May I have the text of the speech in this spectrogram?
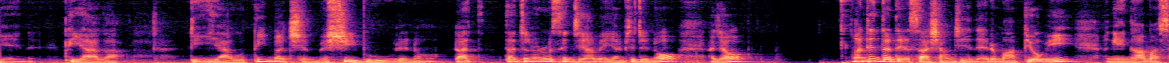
င်တဲ့ဖခင်ကဒီအရာကိုသိမှတ်ခြင်းမရှိဘူးတဲ့နော်ဒါ ဒါကျွန်တော်တို့ဆင်ခြင်ရမယ့်အရာဖြစ်တယ်နော်အဲကြောင့် ငါတင်သက်တဲ့အစာရှောင်ခြင်းအဲ့ဒါမှာပြောပြီးအငယ်ငါးမှာစ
